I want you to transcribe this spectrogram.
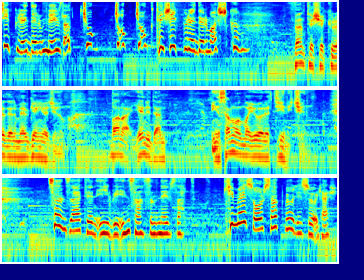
Teşekkür ederim Nevzat. Çok çok çok teşekkür ederim aşkım. Ben teşekkür ederim Evgenyacığım. Bana yeniden insan olmayı öğrettiğin için. Sen zaten iyi bir insansın Nevzat. Kime sorsak böyle söyler.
